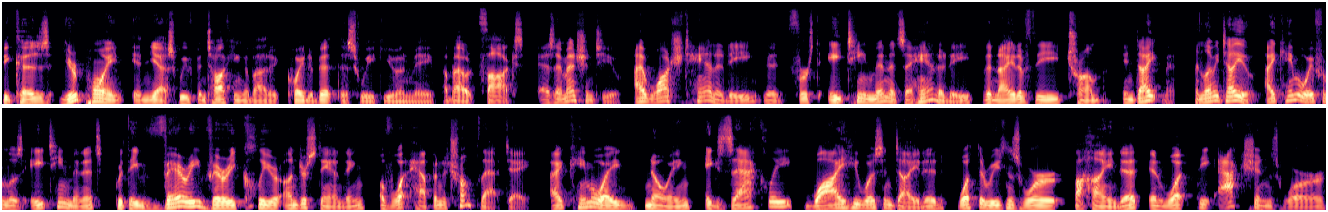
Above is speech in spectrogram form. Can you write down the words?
Because your point, and yes, we've been talking about it quite a bit this week, you and me, about Fox. As I mentioned to you, I watched Hannity, the first 18 minutes of Hannity, the night of the Trump indictment. And let me tell you, I came away from those 18 minutes with a very, very clear understanding of what happened to Trump that day. I came away knowing exactly why he was indicted, what the reasons were behind it, and what the actions were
